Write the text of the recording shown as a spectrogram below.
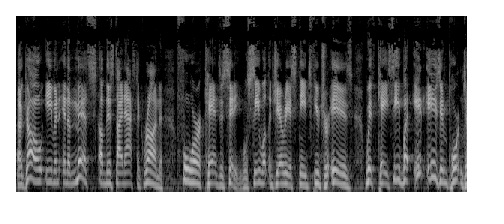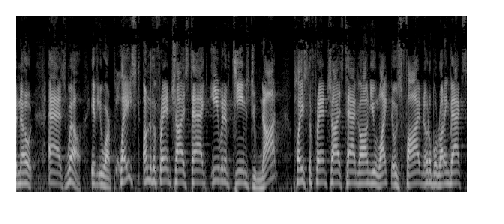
ago, even in the midst of this dynastic run for Kansas City. We'll see what L'Jarius Sneed's future is with KC, but it is important to note as well. If you are placed under the franchise tag, even if teams do not place the franchise tag on you, like those five notable running backs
